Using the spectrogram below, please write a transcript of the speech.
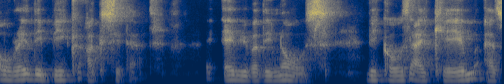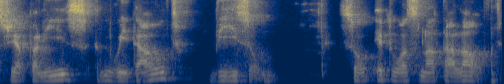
already big accident. Everybody knows because I came as Japanese without visum. So it was not allowed.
